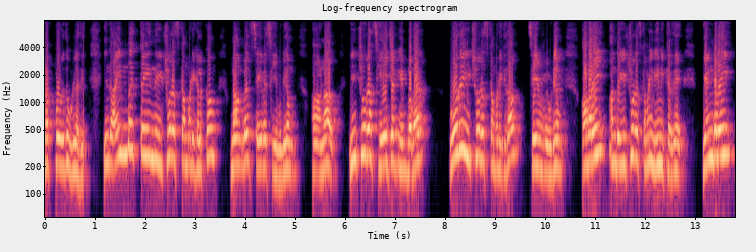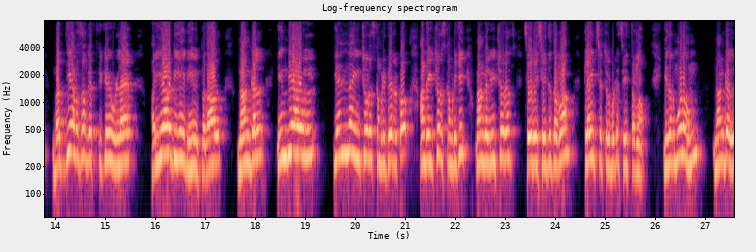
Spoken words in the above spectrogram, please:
தற்பொழுது உள்ளது. இந்த ஐம்பத்தைந்து இன்சூரன்ஸ் கம்பெனிகளுக்கும் நாங்கள் சேவை செய்ய முடியும். ஆனால் இன்சூரன்ஸ் ஏஜென்ட் என்பவர் ஒரு இன்சூரன்ஸ் கம்பெனிக்கு தான் செய்ய முடியும். அவரை அந்த இன்சூரன்ஸ் கம்பெனி நியமிக்கிறது. எங்களை மத்திய அரசாங்கத்துக்கு உள்ள ஐஆர்டியை நியமிப்பதால் நாங்கள் இந்தியாவில் என்ன இன்சூரன்ஸ் கம்பெனி பேர் இருக்கோ அந்த இன்சூரன்ஸ் கம்பெனிக்கு நாங்கள் இன்சூரன்ஸ் சேவை செய்து தரலாம் கிளைம் செட்டில்மெண்ட் செய்து தரலாம். இதன் மூலம் நாங்கள்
